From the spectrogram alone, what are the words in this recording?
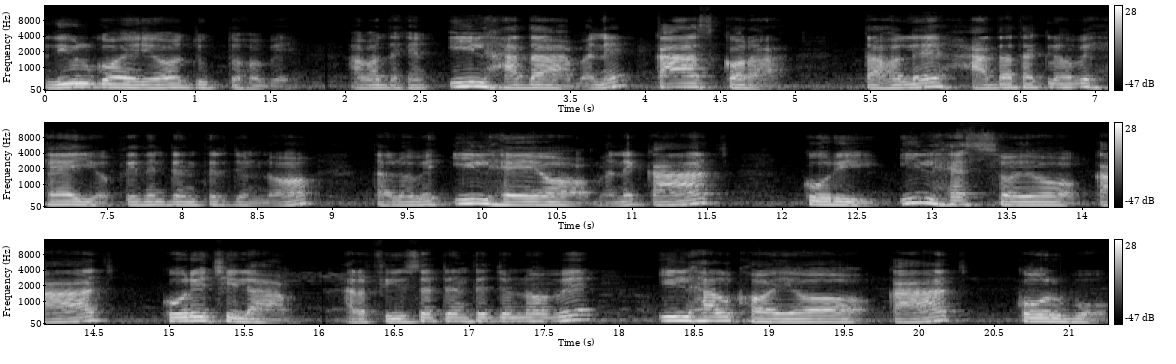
রিউল গয় যুক্ত হবে। আবার দেখেন, ইল হাদা মানে কাজ করা। তাহলে হাদা থাকলে হবে হ্যায় প্রেজেন্ট টেন্সের জন্য। তাহলে হবে ইল হেয় মানে কাজ করি। ইল হেসয়, কাজ করেছিলাম। আর ফিউচার টেন্সের জন্য হবে ইলহাল ক্ষয়, কাজ করব।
